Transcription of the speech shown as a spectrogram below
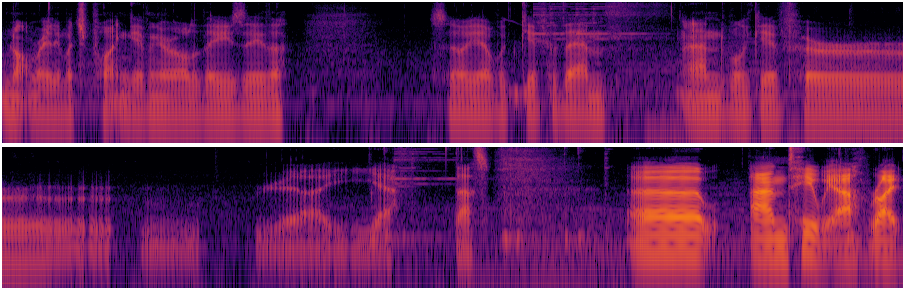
not really much point in giving her all of these either. So yeah, we'll give her them. And we'll give her... Uh, yeah, that. Uh, and here we are. Right.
